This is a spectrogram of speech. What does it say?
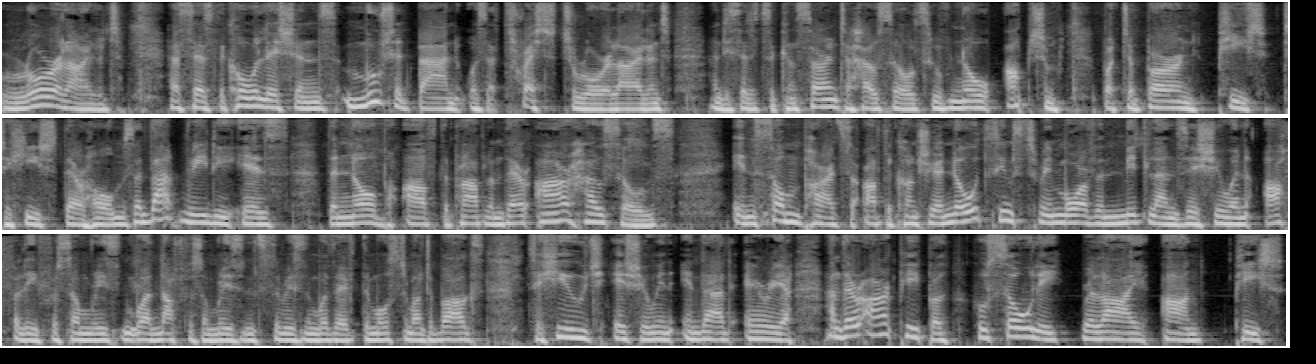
Rural Ireland, uh, says the coalition's mooted ban was a threat to rural Ireland. And he said it's a concern to households who've no option but to burn peat to heat their homes. And that really is the nub of the problem. There are households in some parts of the country. I know it seems to be more of a Midlands issue in Offaly for some reason. Well, not for some reason. It's the reason where they have the most amount of bogs. It's a huge issue in, in that area. And there are people who solely rely on peat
